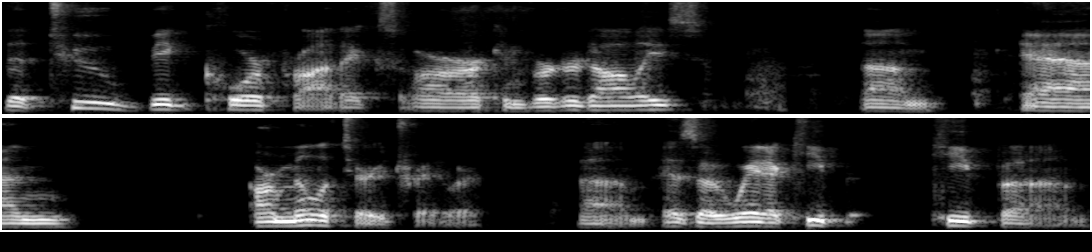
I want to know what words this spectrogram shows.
the two big core products are converter dollies. Um, and our military trailer um, as a way to keep keep um,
